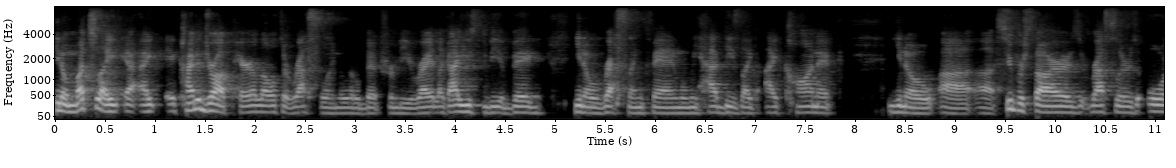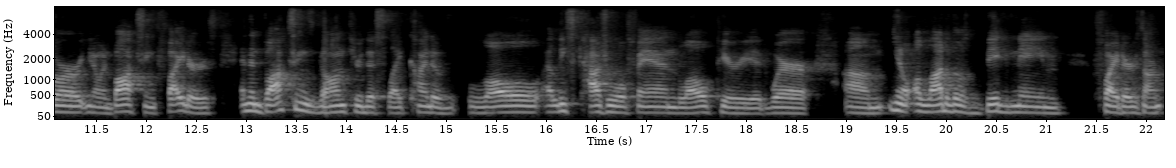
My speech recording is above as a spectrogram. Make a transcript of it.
you know, much like I it kind of draw a parallel to wrestling a little bit for me, right? Like I used to be a big, you know, wrestling fan when we had these like iconic you know uh, uh, superstars wrestlers or you know in boxing fighters and then boxing's gone through this like kind of lull at least casual fan lull period where um, you know a lot of those big name fighters aren't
